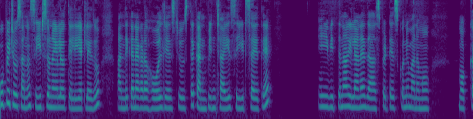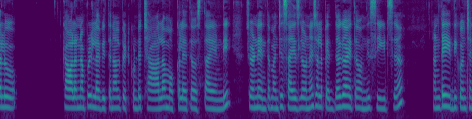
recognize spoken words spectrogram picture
ఊపి చూశాను సీడ్స్ ఉన్నాయో తెలియట్లేదు. అందుకని అక్కడ హోల్ చేసి చూస్తే కనిపించాయి సీడ్స్ అయితే. ఈ విత్తనాలు ఇలానే దాచిపెట్టేసుకొని మనము మొక్కలు కావాలన్నప్పుడు ఇలా విత్తనాలు పెట్టుకుంటే చాలా మొక్కలు అయితే వస్తాయండి. చూడండి ఎంత మంచి సైజులో ఉన్నాయి. చాలా పెద్దగా అయితే ఉంది సీడ్స్. అంటే ఇది కొంచెం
